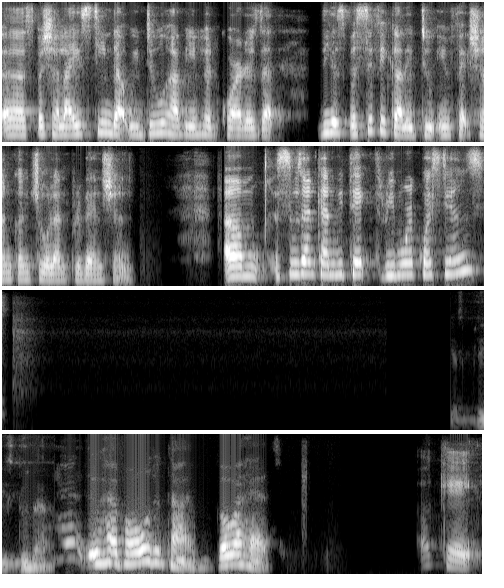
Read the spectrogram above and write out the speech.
uh, specialized team that we do have in headquarters that deals specifically to infection control and prevention. Um, Susan, can we take three more questions? Yes, please do that. You have all the time. Go ahead. Okay.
